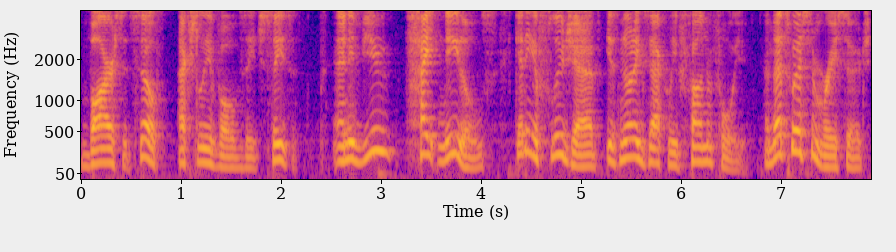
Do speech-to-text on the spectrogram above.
virus itself actually evolves each season. And if you hate needles, getting a flu jab is not exactly fun for you. And that's where some research,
